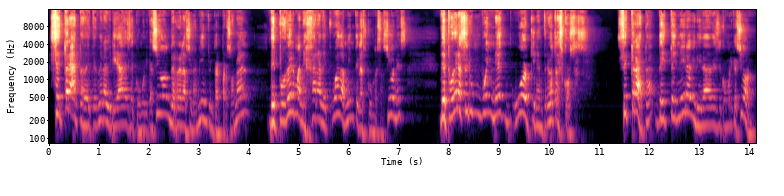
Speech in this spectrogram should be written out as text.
Se trata de tener habilidades de comunicación, de relacionamiento interpersonal, de poder manejar adecuadamente las conversaciones, de poder hacer un buen networking, entre otras cosas. Se trata de tener habilidades de comunicación,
